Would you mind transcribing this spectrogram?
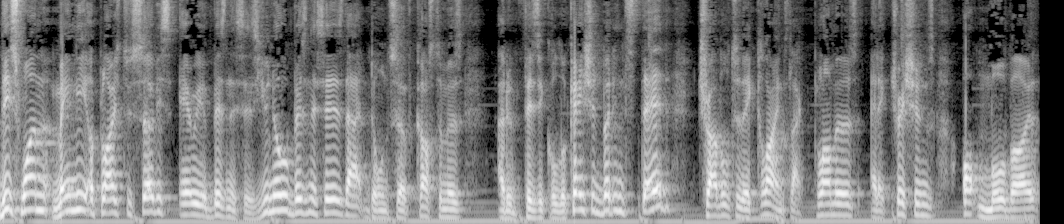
This one mainly applies to service area businesses. You know, businesses that don't serve customers at a physical location, but instead travel to their clients like plumbers, electricians, mobile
